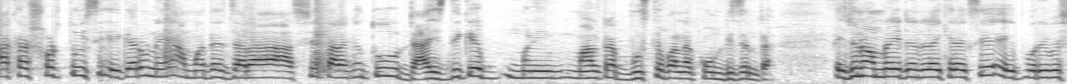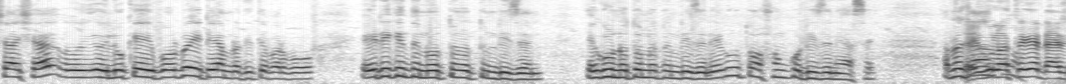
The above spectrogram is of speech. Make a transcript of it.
রাখার শর্ত হয়েছে এই কারণে আমাদের যারা আছে তারা কিন্তু ডাইস দিকে মানে মালটা বুঝতে পারে না কোন ডিজাইনটা এই জন্য আমরা এটা রেখে রাখছি এই পরিবেশে আসা ওই ওই লোকে এই বলবে এটাই আমরা দিতে পারব। এইটা কিন্তু নতুন নতুন ডিজাইন। এগুলো নতুন নতুন ডিজাইন এগুলো তো অসংখ্য ডিজাইনে আছে। এগুলো থেকে ডাইস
